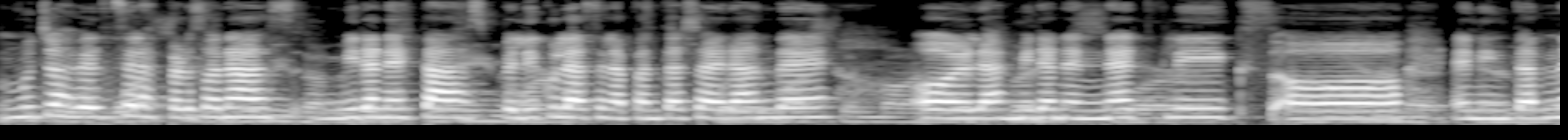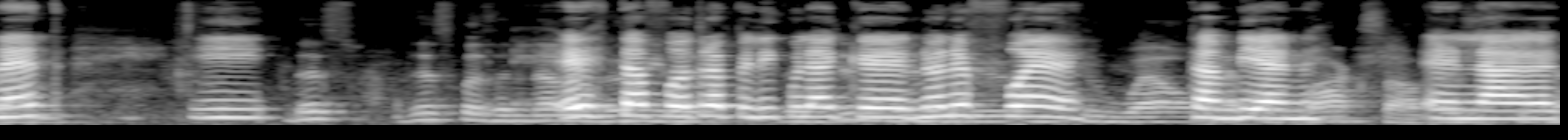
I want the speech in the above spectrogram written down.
Muchas veces las personas miran estas películas en la pantalla grande o las miran en Netflix o en Internet y esta fue otra película que no le fue tan bien en la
